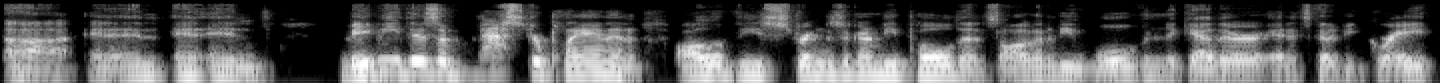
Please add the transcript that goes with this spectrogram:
Uh, and and and maybe there's a master plan and all of these strings are going to be pulled and it's all going to be woven together and it's going to be great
